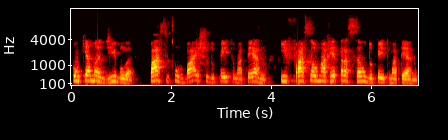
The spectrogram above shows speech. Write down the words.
com que a mandíbula passe por baixo do peito materno e faça uma retração do peito materno.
